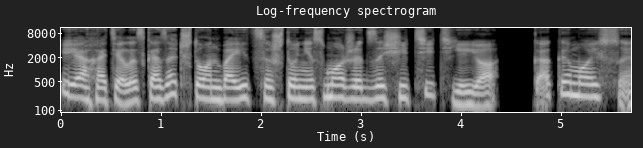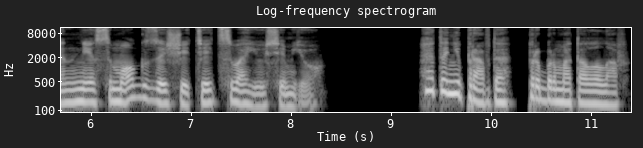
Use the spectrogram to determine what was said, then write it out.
«Я хотела сказать, что он боится, что не сможет защитить ее, как и мой сын не смог защитить свою семью». «Это неправда», — пробормотала Лав.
